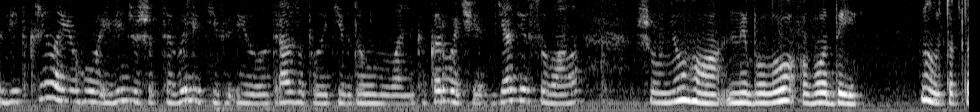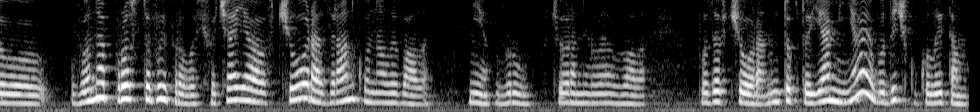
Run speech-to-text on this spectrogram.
Відкрила його, і він же що це вилетів і одразу полетів до умивальника. Коротше, я з'ясувала, що у нього не було води. Ну, тобто, вона просто виправилась. Хоча я вчора зранку наливала. Ні, вру, вчора не наливала. Позавчора. Ну, тобто я міняю водичку, коли там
